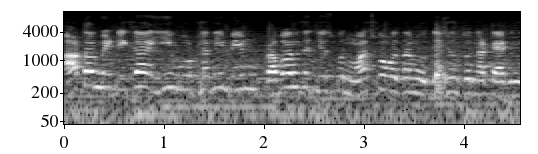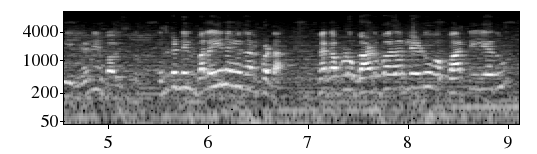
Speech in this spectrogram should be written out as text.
ఆటోమేటిక్గా ఈ ఓట్లని మేము ప్రభావితం చేసుకొని మార్చుకోగలుగుతామనే ఉద్దేశంతో నా ట్యాపింగ్ చేయాలని నేను భావిస్తున్నాను. ఎందుకంటే నేను బలహీనంగా కనపడ్డా. నాకు అప్పుడు గాడు బాదర్ లేడు ఒక పార్టీ లేదు.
